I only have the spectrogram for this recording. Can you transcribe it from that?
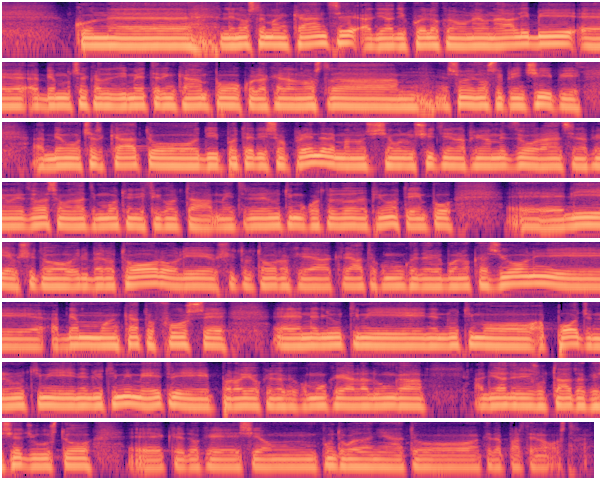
con eh, le nostre mancanze, al di là di quello che non è un alibi, eh, abbiamo cercato di mettere in campo quello che nostra, mm, sono i nostri principi. Abbiamo cercato di poterli sorprendere, ma non ci siamo riusciti nella prima mezz'ora, anzi nella prima mezz'ora siamo andati molto in difficoltà, mentre nell'ultimo quarto d'ora del primo tempo eh, lì è uscito il vero toro, lì è uscito il toro che ha creato comunque delle buone occasioni. Abbiamo mancato forse eh, ultimi, nell'ultimo appoggio, negli ultimi, negli ultimi metri, però io credo che comunque alla lunga al di là del risultato che sia giusto, eh, credo che sia un punto guadagnato anche da parte nostra.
